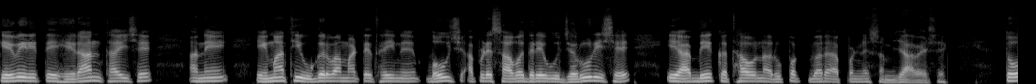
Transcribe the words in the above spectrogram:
કેવી રીતે હેરાન થાય છે અને એમાંથી ઉગરવા માટે થઈને બહુ જ આપણે સાવધ રહેવું જરૂરી છે એ આ બે કથાઓના રૂપક દ્વારા આપણને સમજાવે છે. તો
